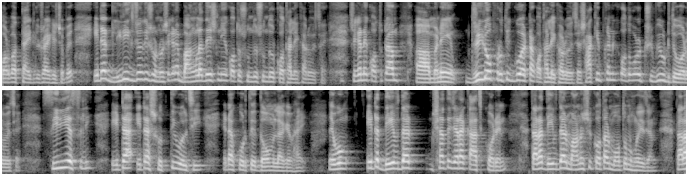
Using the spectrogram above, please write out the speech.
বরবাদ টাইটেল ট্র্যাক হিসেবে, এটার লিরিক্স যদি শোনো, সেখানে বাংলাদেশ নিয়ে কত সুন্দর সুন্দর কথা লেখা রয়েছে। সেখানে কতটা মানে দৃঢ় প্রতিজ্ঞ একটা কথা লেখা রয়েছে। শাকিব খানকে কত বড় ট্রিবিউট দেওয়া রয়েছে। সিরিয়াসলি এটা এটা সত্যি বলছি, এটা করতে দম লাগে ভাই। এবং এটা দেবদার সাথে যারা কাজ করেন, তারা দেবদার মানসিকতার মতন হয়ে যান। তারা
